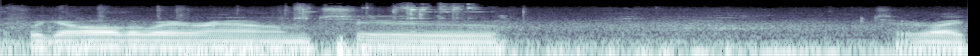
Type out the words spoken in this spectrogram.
if we go all the way around to to right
